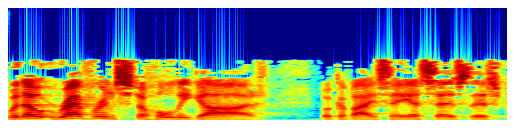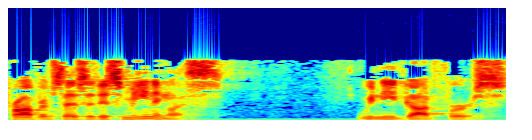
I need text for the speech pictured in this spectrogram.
without reverence to holy God. Book of Isaiah says this, Proverbs says it is meaningless. We need God first.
